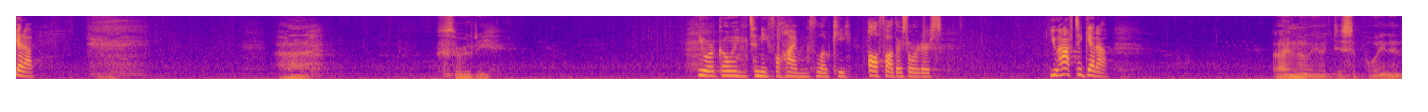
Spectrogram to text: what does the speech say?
Get up. Thrudy. You are going to Niflheim with Loki. All Father's orders. You have to get up. I know you're disappointed.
